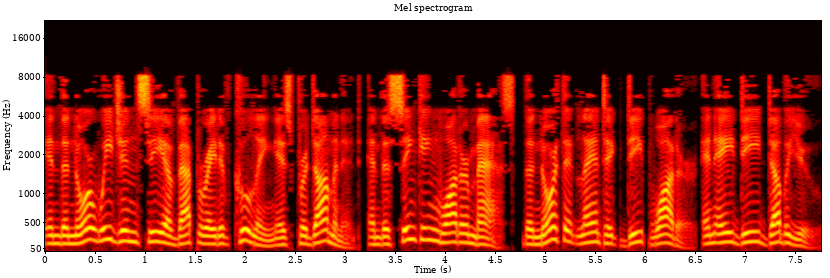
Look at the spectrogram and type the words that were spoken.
In the Norwegian Sea evaporative cooling is predominant, and the sinking water mass, the North Atlantic Deep Water NADW,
